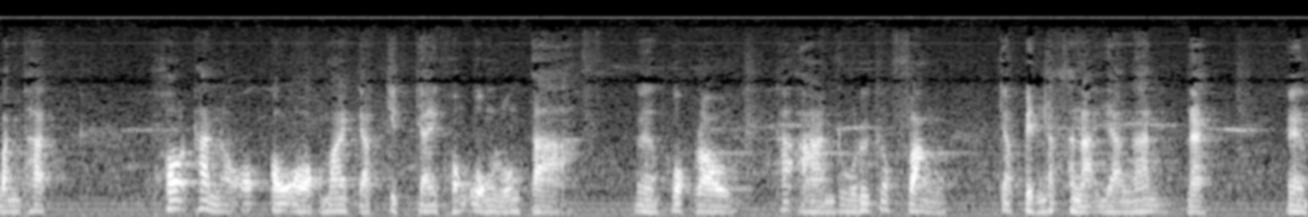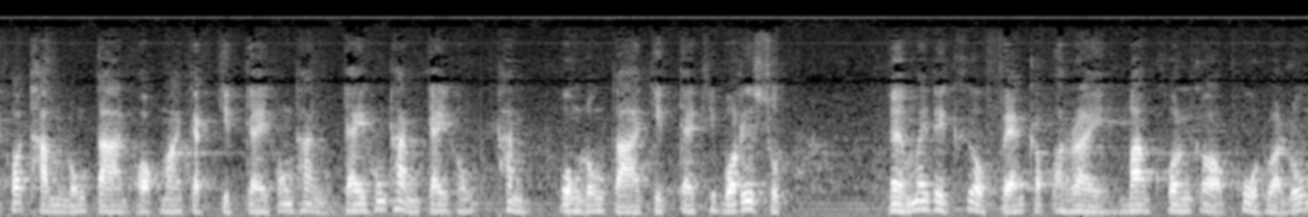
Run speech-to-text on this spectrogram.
บรรทัด เพราะท่านเอาเอาออกมาจากจิตใจขององค์หลวงตาเออพวกเราถ้าอ่านดูหรือถ้าฟังจะเป็นลักษณะอย่างนั้นนะ เพราะทำหลวงตาออกมาจากจิตใจของท่าน ใจของท่านใจของท่าน องค์หลวงตาจิตใจที่บริสุทธิ์ไม่ได้เคลื่อนแฝงกับอะไร บางคนก็พูดว่าหลวง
